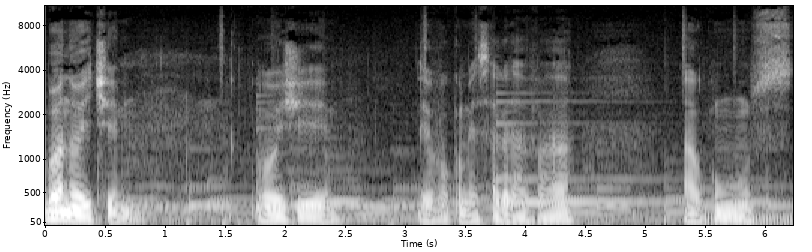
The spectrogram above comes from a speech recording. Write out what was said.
Boa noite. Hoje eu vou começar a gravar alguns.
